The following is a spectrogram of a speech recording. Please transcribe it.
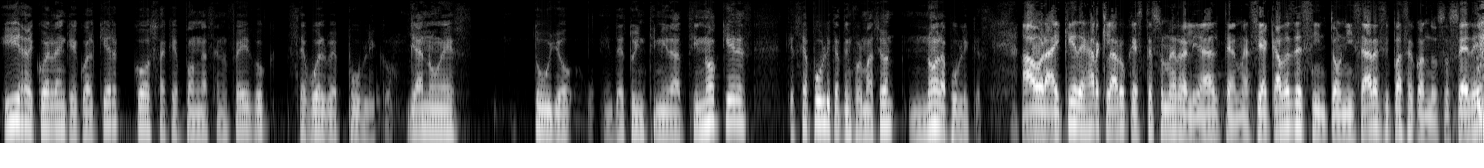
Y recuerden que cualquier cosa que pongas en Facebook se vuelve público. Ya no es tuyo, de tu intimidad. Si no quieres que sea pública tu información, no la publiques. Ahora, hay que dejar claro que esta es una realidad alterna. Si acabas de sintonizar, así pasa cuando sucede,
